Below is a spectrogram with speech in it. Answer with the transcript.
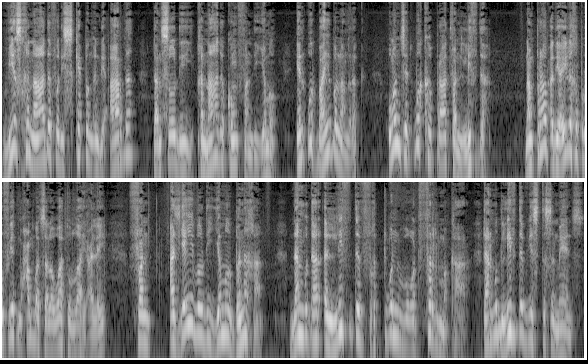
Wees genade vir die skepping in die aarde, dan sal die genade kom van die hemel. En ook baie belangrik, Ons het ook gepraat van liefde. Dan praat die heilige profeet Mohammed sallallahu alayhi van as jy wil die hemel binne gaan, dan moet daar 'n liefde getoon word vir mekaar. Daar moet liefde wees tussen mens.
